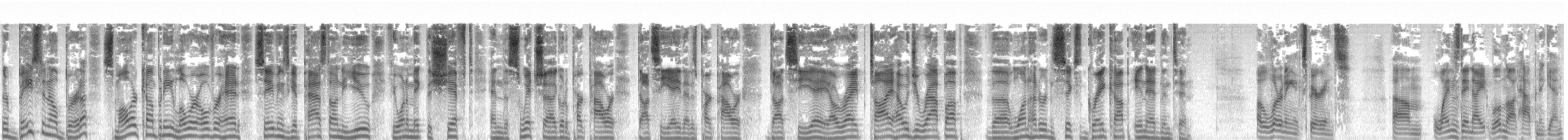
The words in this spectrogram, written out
They're based in Alberta, smaller company, lower overhead, savings get passed on to you. If you want to make the shift and the switch, uh, go to parkpower.ca. That is parkpower.ca. All right, Ty, how would you wrap up the 106th Grey Cup in Edmonton? A learning experience. Um, Wednesday night will not happen again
